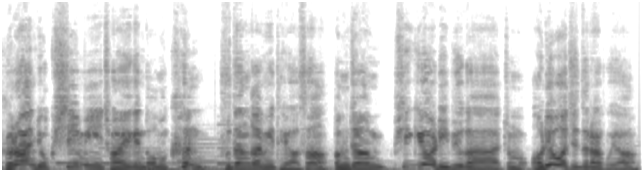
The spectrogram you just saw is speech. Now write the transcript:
그러한 욕심이 저에겐 너무 큰 부담 부담감이 되어서 점점 피규어 리뷰가 좀 어려워지더라고요.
